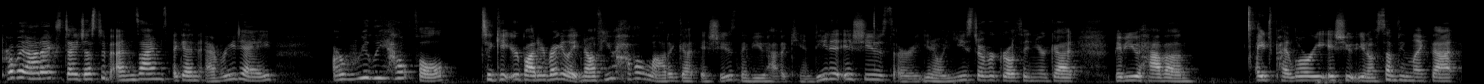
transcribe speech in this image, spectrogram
probiotics, digestive enzymes, again, every day are really helpful to get your body regulate. Now, if you have a lot of gut issues, maybe you have a candida issues or, you know, yeast overgrowth in your gut, maybe you have a H. pylori issue, you know, something like that.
